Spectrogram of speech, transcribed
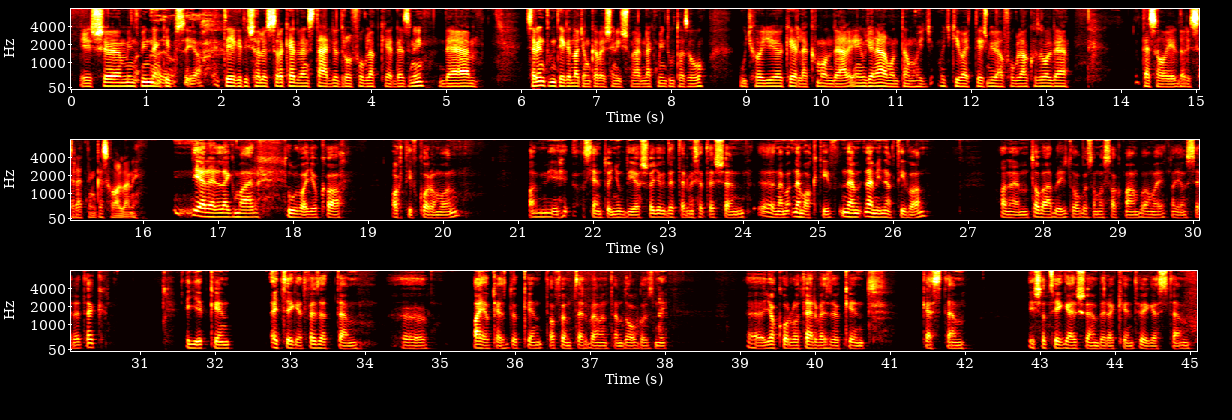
És mint mindenkit, Szia. téged is először a kedvenc tárgyodról foglak kérdezni, de Szerintem téged nagyon kevesen ismernek, mint utazó, úgyhogy kérlek, mondd el. Én ugyan elmondtam, hogy, hogy ki vagy te és mivel foglalkozol, de te szavaéddal is szeretnénk ezt hallani. Jelenleg már túl vagyok a aktív koromon, ami azt jelenti, hogy nyugdíjas vagyok, de természetesen nem, nem aktív, nem, nem inaktívan, hanem továbbra is dolgozom a szakmámban, amelyet nagyon szeretek. Egyébként egy céget vezettem, pályakezdőként a fömterben mentem dolgozni. Gyakorló tervezőként kezdtem, és a cég első embereként végeztem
